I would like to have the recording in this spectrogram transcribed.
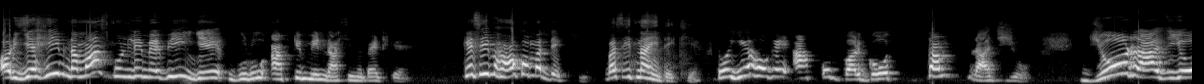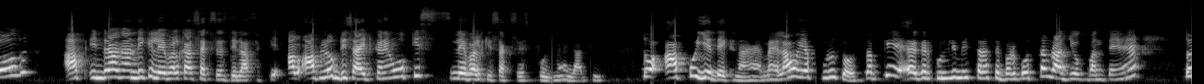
और यही नमाज़ कुंडली में भी ये गुरु आपके मीन राशि में बैठ गए किसी भाव को मत देखिए, बस इतना ही देखिए। तो ये हो गई आपको वर्गोत्तम राजयोग। जो राजयोग आप इंदिरा गांधी के लेवल का सक्सेस दिला सकती है। अब आप लोग डिसाइड करें, वो किस लेवल की सक्सेसफुल महिला थी। तो आपको ये देखना है, महिला हो या पुरुष हो, सबके अगर कुंडली में इस तरह से वर्गोत्तम राजयोग बनते हैं तो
